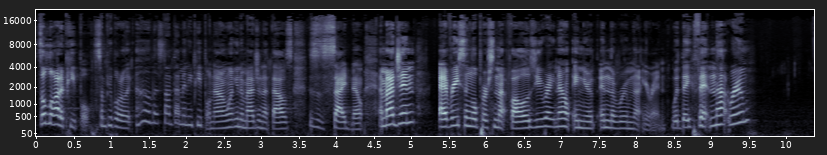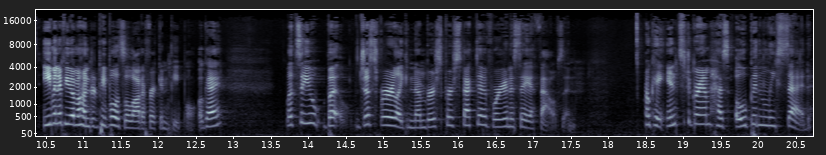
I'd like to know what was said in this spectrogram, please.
It's a lot of people. Some people are like, oh, that's not that many people. Now I want you to imagine a thousand. This is a side note. Imagine every single person that follows you right now in your in the room that you're in. Would they fit in that room? Even if you have a hundred people, it's a lot of freaking people. Okay. Let's say you, but just for like numbers perspective, we're gonna say a thousand. Okay, Instagram has openly said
